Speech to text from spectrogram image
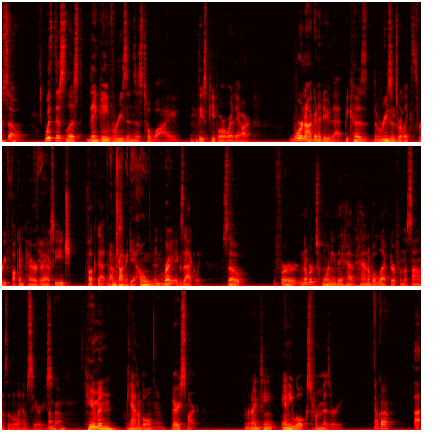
So, with this list, they gave reasons as to why mm-hmm. these people are where they are. We're not going to do that because the reasons were like three fucking paragraphs each. Fuck that. I'm trying to get home. And right, exactly. So, for number 20, they have Hannibal Lecter from the Silence of the Lambs series. okay. Human, cannibal, Yeah. very smart. Number 19, Annie Wilkes from Misery. Okay. I-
